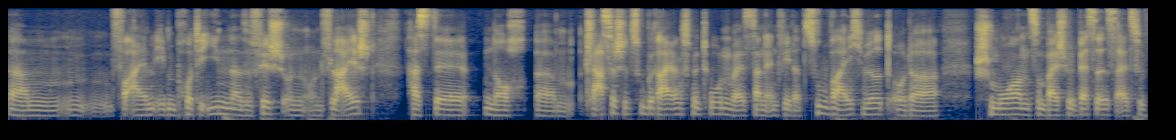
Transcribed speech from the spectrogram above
ähm, vor allem eben Proteinen, also Fisch und, und Fleisch, hast du noch ähm, klassische Zubereitungsmethoden, weil es dann entweder zu weich wird oder Schmoren zum Beispiel besser ist als sous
